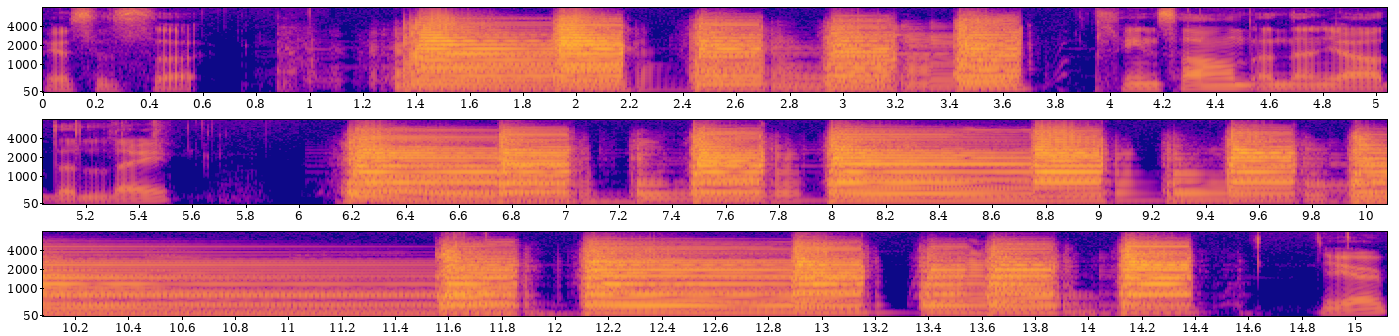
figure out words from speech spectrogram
this is a clean sound and then you add the delay. Here.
